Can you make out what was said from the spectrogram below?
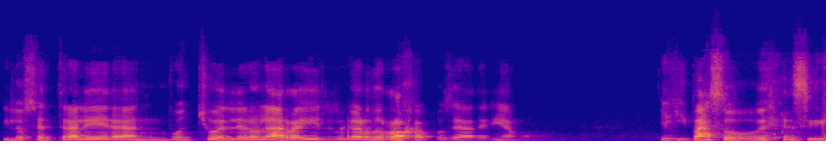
Y los centrales eran Bonchueller, Olarra y Ricardo Rojas. O sea, teníamos equipazo. Así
